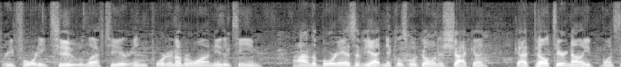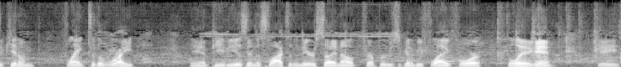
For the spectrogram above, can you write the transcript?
342 left here in quarter number one. Neither team on the board as of yet. Nichols will go into shotgun. Got Peltier. Now he wants to get him flanked to the right. And Peavy is in the slot to the near side. Now Tremper is going to be flagged for delay of game. Jeez.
